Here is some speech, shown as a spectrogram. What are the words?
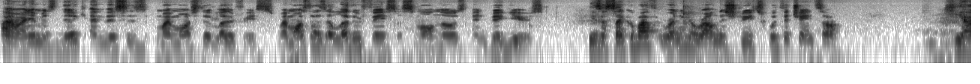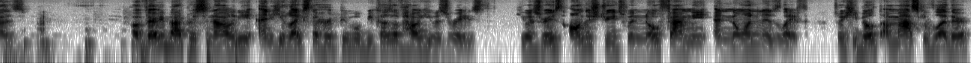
Hi, my name is Nick, and this is my monster, Leatherface. My monster has a leather face, a small nose, and big ears. He's a psychopath running around the streets with a chainsaw. He has a very bad personality, and he likes to hurt people because of how he was raised. He was raised on the streets with no family and no one in his life. So he built a mask of leather,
